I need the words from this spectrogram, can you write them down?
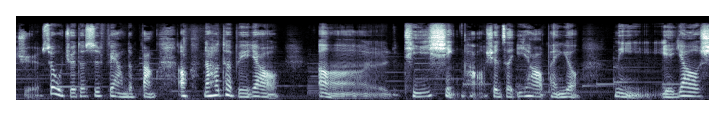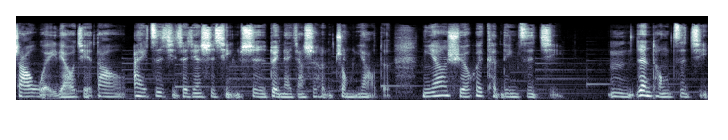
觉，所以我觉得是非常的棒哦。然后特别要呃提醒哈，选择一号朋友，你也要稍微了解到爱自己这件事情是对你来讲是很重要的。你要学会肯定自己，嗯，认同自己，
